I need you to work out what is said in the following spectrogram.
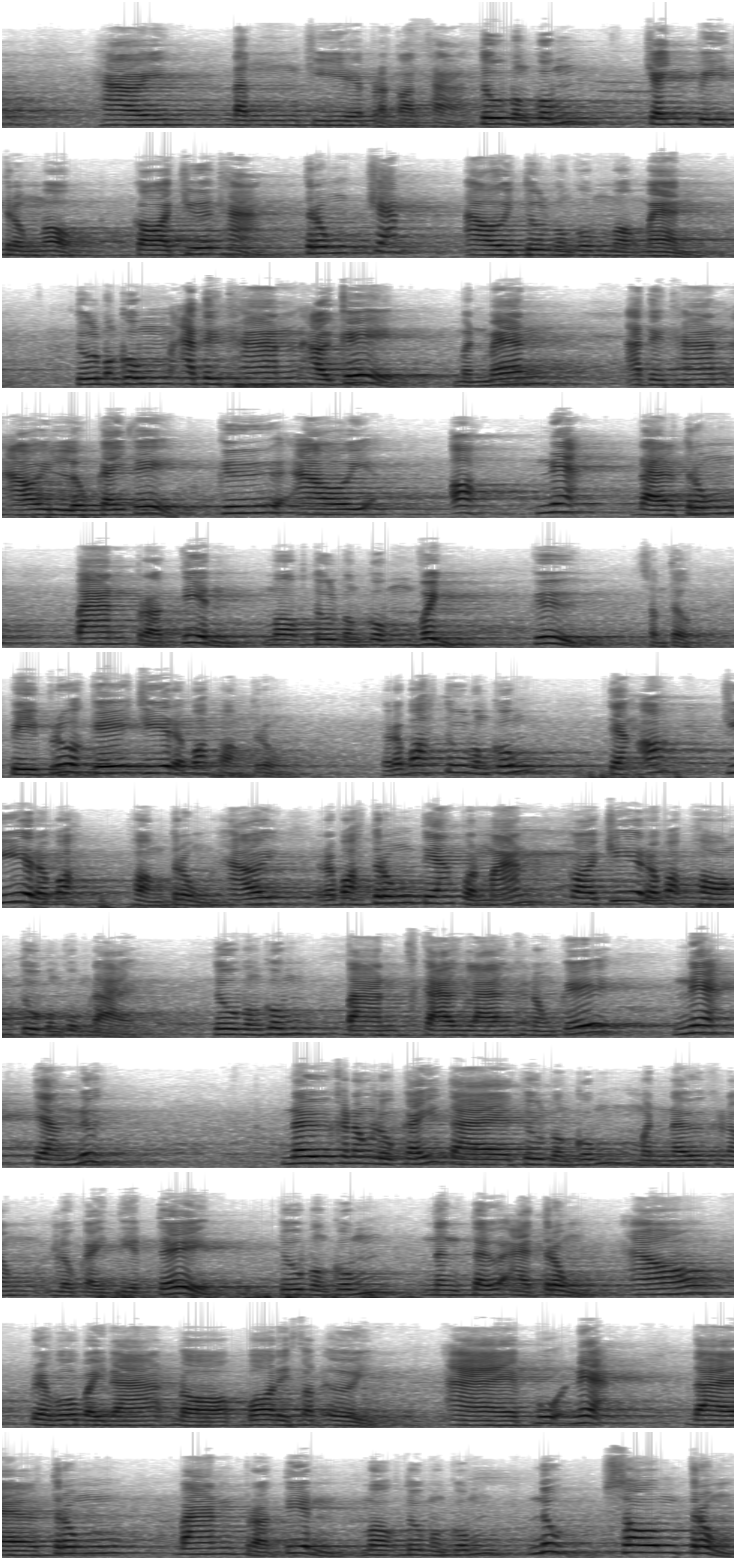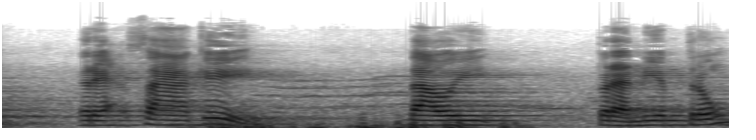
ហើយដឹងជាប្រកាសថា ទូលបង្គំចេញពីទ្រង់មកក៏ជឿថាទ្រង់ចាត់ឲ្យទូលបង្គំមកមែនទូលបង្គំអធិដ្ឋានឲ្យគេមិនមែនអធិដ្ឋានឲ្យលោកីទេ គឺឲ្យអស់អ្នកដែលទ្រង់បានប្រទានមកទូលបង្គំវិញ គឺសំទោសពីព្រោះគេជារបស់ផងទ្រង់របស់ទូលបង្គំទាំងអស់ជារបស់ផងទ្រង់ហើយរបស់ទ្រង់ទាំងប៉ុន្មានក៏ជារបស់ផងទូលបង្គំដែរទូលបង្គំបានស្កើងឡើងក្នុងគេ អ្នកទាំងនេះនៅក្នុងលោកីយតែទូលបង្គំមិននៅក្នុងលោកីយទៀតទេ ទូលបង្គំនឹងទៅឯទ្រង់អោព្រះវរបិតាដ៏បរិសុទ្ធអើយឯពួកអ្នក ដែលទ្រង់បានប្រទានមកទូលបង្គំនោះសូមទ្រង់រក្សាគេដោយព្រះនាមទ្រង់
